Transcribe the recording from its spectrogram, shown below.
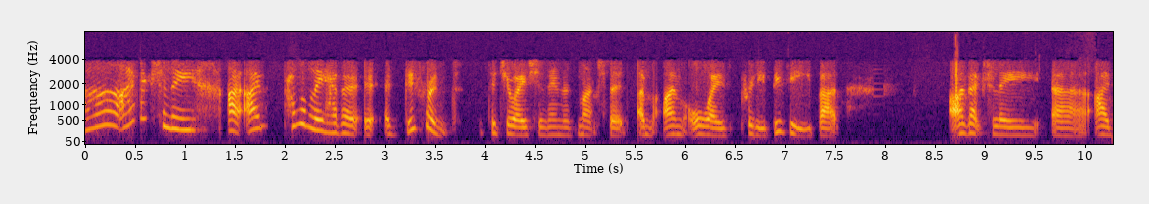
Uh, I actually, I, I probably have a, a different situation in as much that I'm, I'm always pretty busy, but I've actually, uh, I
